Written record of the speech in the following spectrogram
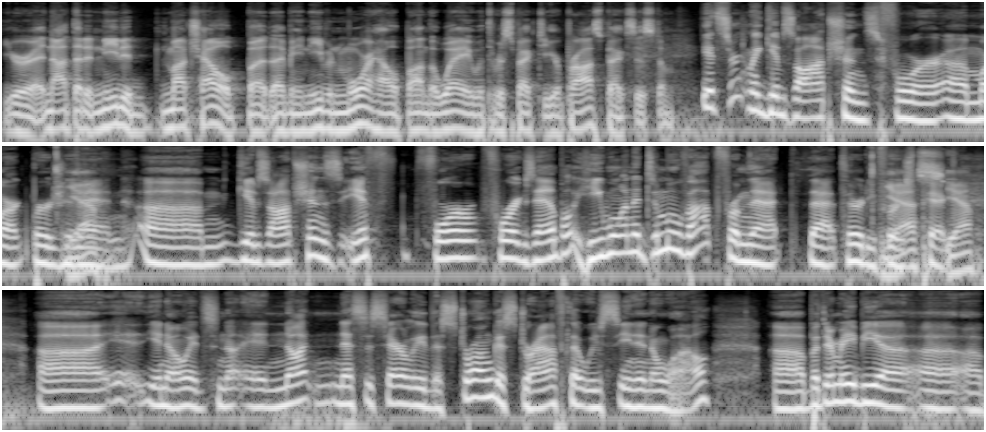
your not that it needed much help, but I mean even more help on the way with respect to your prospect system. it certainly gives options for uh, Marc Bergevin. Um, gives options if, for for example, he wanted to move up from that that 31st Yes, pick. yeah. Uh, you know, it's not not necessarily the strongest draft that we've seen in a while, uh, but there may be a, a,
